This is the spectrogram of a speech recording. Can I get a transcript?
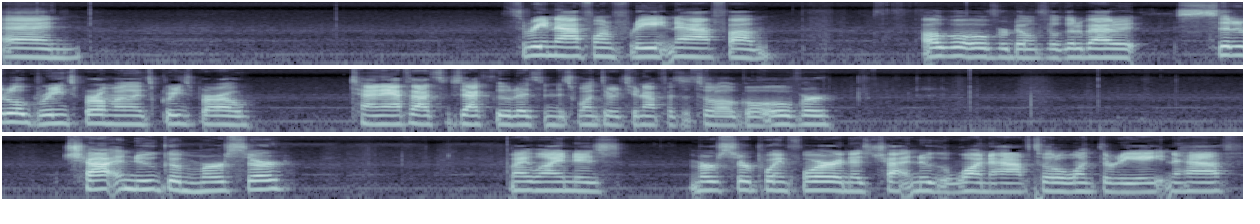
And three and a half, one forty eight and a half. Um, I'll go over. Don't feel good about it. Citadel Greensboro. My line's Greensboro. Ten and a half. That's exactly what it is, and it's one thirty two and a half. as a total. I'll go over. Chattanooga Mercer. My line is Mercer point four and it's Chattanooga one and a half total one thirty eight and a half.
